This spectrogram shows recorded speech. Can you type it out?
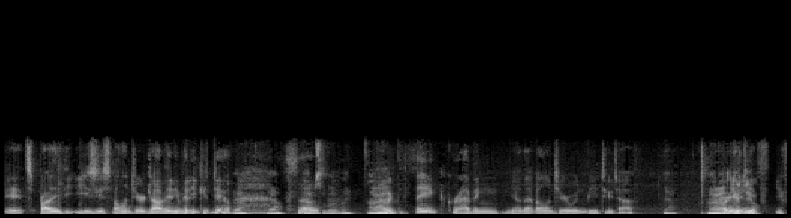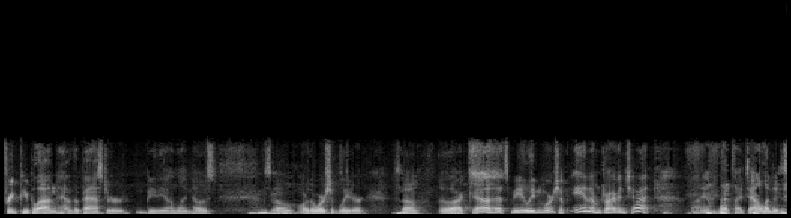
it's probably the easiest volunteer job anybody can do. Yeah, yeah, So, absolutely. All I would think grabbing you know that volunteer wouldn't be too tough. yeah. All right. or Good even you, you freak people out and have the pastor be the online host You so or the worship leader so they're like yeah that's me leading worship and i'm driving chat i am multi-talented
